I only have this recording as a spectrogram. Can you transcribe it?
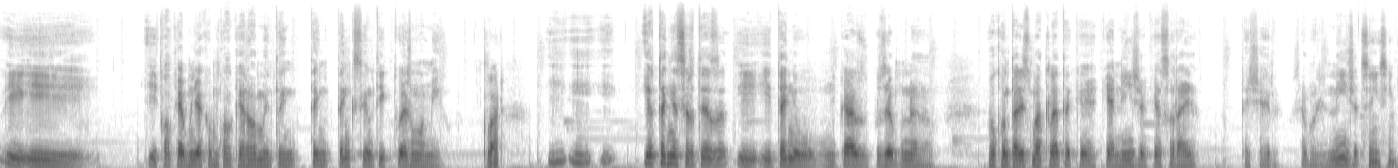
e, e, qualquer mulher, como qualquer homem, tem, tem, tem que sentir que tu és um amigo. Claro. E, e- e eu tenho a certeza, e, e tenho um caso, por exemplo, na, vou contar isso uma atleta que é, que é ninja, que é a Soraya Teixeira, chama-lhe Ninja. Sim, sim.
